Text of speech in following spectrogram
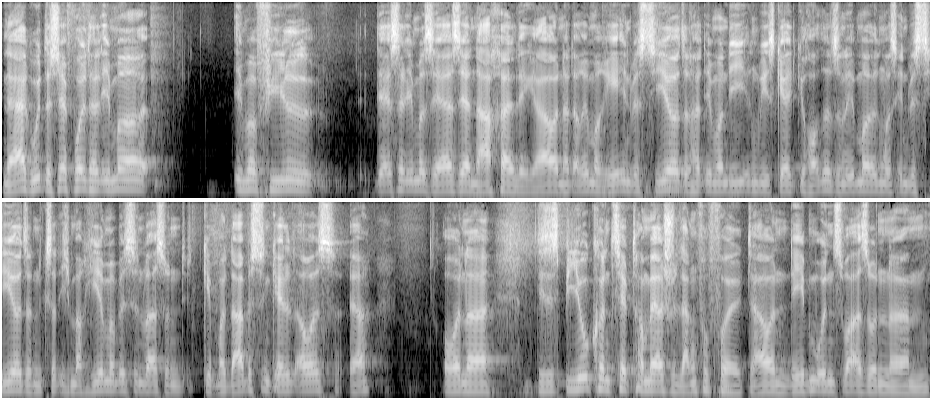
Naja, gut, der Chef wollte halt immer, immer viel, der ist halt immer sehr, sehr nachhaltig, ja, und hat auch immer reinvestiert und hat immer nie irgendwie das Geld gehortet, sondern immer irgendwas investiert und gesagt, ich mache hier mal ein bisschen was und gebe mal da ein bisschen Geld aus, ja. Und äh, dieses Bio-Konzept haben wir ja schon lang verfolgt. Ja. Und neben uns war so ein ähm,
